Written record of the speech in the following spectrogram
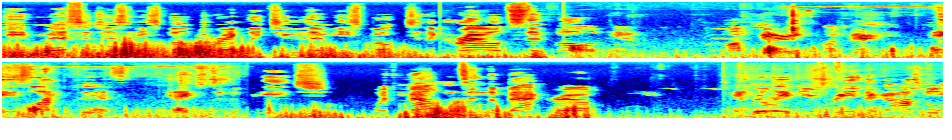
he gave messages and he spoke directly to them. He spoke to the crowds that followed very on very days like this, next to the beach, with mountains in the background. And really, if you read the Gospels,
